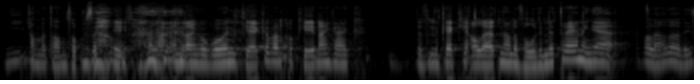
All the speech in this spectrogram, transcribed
niet ambetant op mezelf. Nee, voilà. En dan gewoon kijken van oké, dan ga ik... Dan kijk je al uit naar de volgende training. Ja, voilà, dat is.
